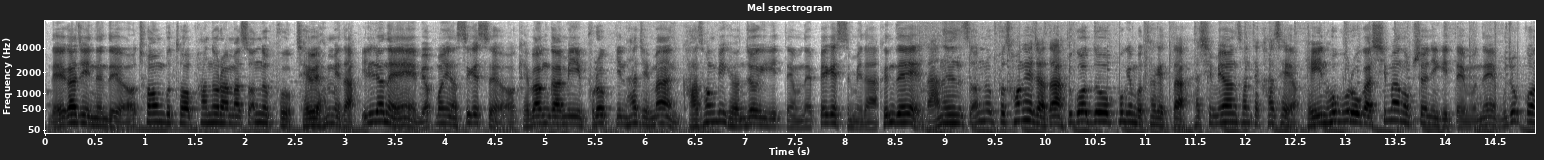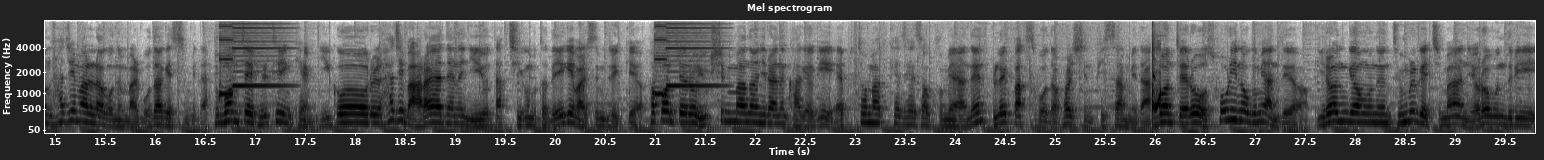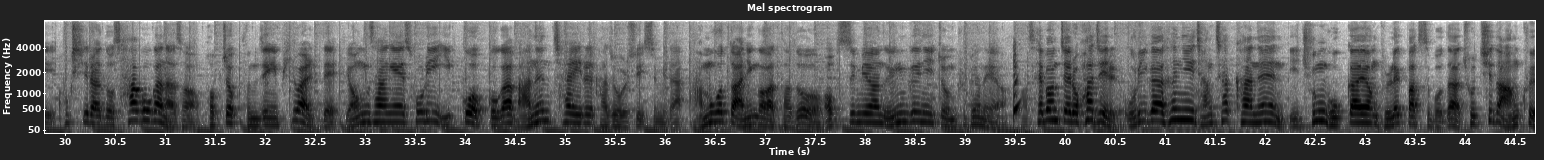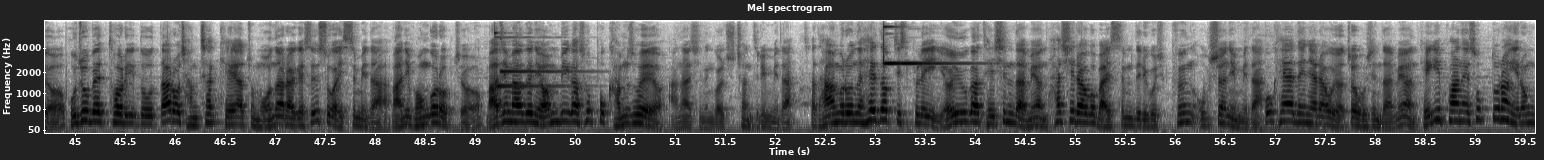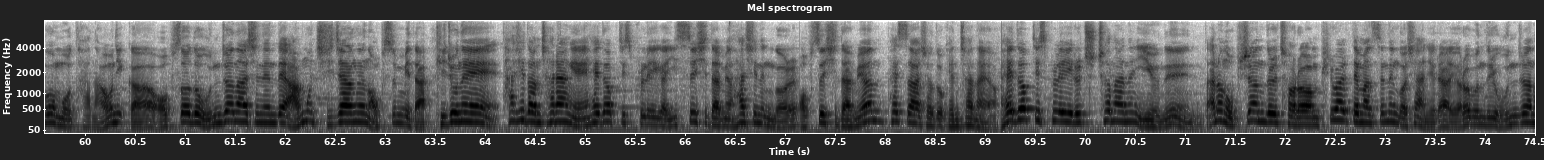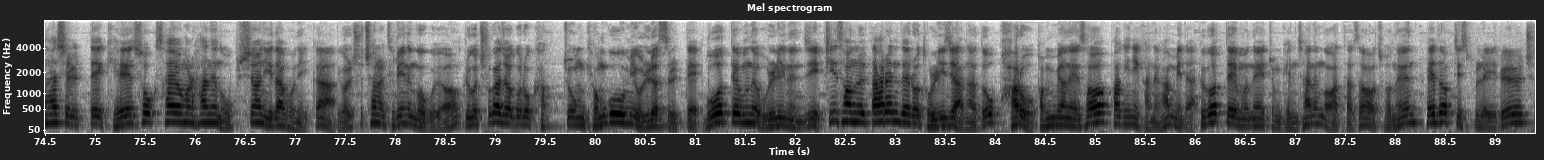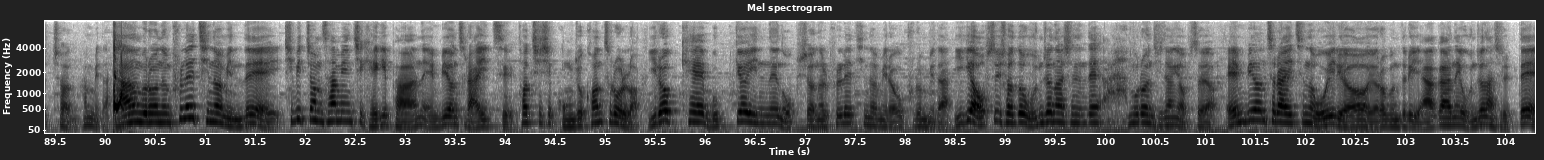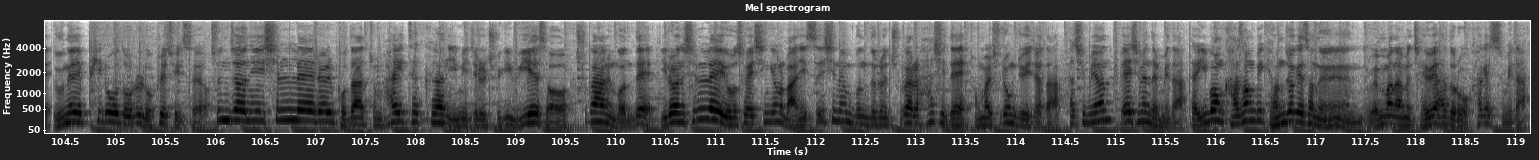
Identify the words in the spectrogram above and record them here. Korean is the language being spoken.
네 가지 있는데요. 처음부터 파노라마 썬루프 제외합니다. 1년에 몇 번이나 쓰겠어요. 개방감이 부럽긴 하지만 가성비 견적이기 때문에 빼겠습니다. 근데 나는 썬루프 성애자다. 죽어도 포기 못하겠다 하시면 선택하세요. 개인 호불호가 심한 옵션이기 때문에 무조건 하지 말라고는 말 못하겠습니다. 두 번째 빌트인 캠. 이거를 하지 말아야 되는 이유 딱 지금부터 4개 말씀드릴게요. 첫 번째로 60만 원이라는 가격이 애프터마켓에서 구매하는 블랙박스보다 훨씬 비쌉니다. 두 번째로 소리 녹음이 안 돼요. 이런 경우는 드물겠지만 여러분들이 혹시라도 사고가 나서 법적 분쟁이 필요할 때 영상에 소리 있고 없고가 많은 차이를 가져올 수 있습니다. 아무것도 아닌 것 같아도 없으면 은근히 좀 불편해요. 세 번째로 화질. 우리가 흔히 장착하는 이 중고가형 블랙박스보다 좋지도 않고요. 보조 배터리도 따로 장착해야 좀 원활하게 쓸 수가 있습니다. 많이 번거롭죠. 마지막은 연비가 소폭 감소해요. 안 하시는 걸 추천드립니다. 자, 다음으로는 헤드업 디스플레이 여유가 되신다면 하시라고 말씀드리고 싶은 옵션입니다. 꼭 해야 되냐라고 여쭤보신다면 계기판의 속도랑 이런 거뭐 다 나오니까 없어도 운전하시는데 아무 지장은 없습니다. 기존에 타시던 차량에 헤드업 디스플레이가 있으시다면 하시는 걸 없으시다면 패스하셔도 괜찮아요. 헤드업 디스플레이를 추천하는 이유는 다른 옵션들처럼 필요할 때만 쓰는 것이 아니라 여러분들이 운전하실 때 계속 사용을 하는 옵션이다 보니까 이걸 추천을 드리는 거고요. 그리고 추가적으로 각종 경고음이 울렸을 때 무엇 때문에 울리는지 시선을 다른 데로 돌리지 않아도 바로 전면에서 확인이 가능합니다. 그것 때문에 좀 괜찮은 것 같아서 저는 헤드업 디스플레이를 추천 합니다. 다음으로는 플래티넘인데 12.3인치 계기판, 앰비언트 라이트, 터치식 공조 컨트롤러 이렇게 묶여 있는 옵션을 플래티넘이라고 부릅니다. 이게 없으셔도 운전하시는데 아무런 지장이 없어요. 앰비언트 라이트는 오히려 여러분들이 야간에 운전하실 때 눈의 피로도를 높일 수 있어요. 순전히 실내를 보다 좀 하이테크한 이미지를 주기 위해서 추가하는 건데 이런 실내 요소에 신경을 많이 쓰시는 분들은 추가를 하시되 정말 실용주의자다 하시면 빼시면 됩니다. 자, 이번 가성비 견적에서는 웬만하면 제외하도록 하겠습니다.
